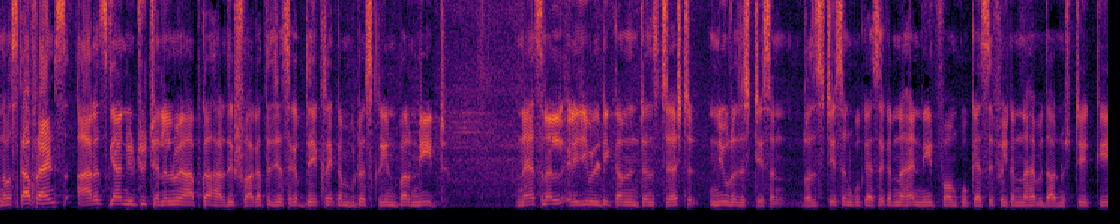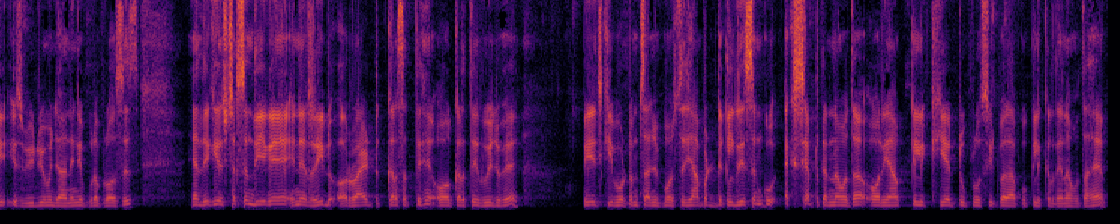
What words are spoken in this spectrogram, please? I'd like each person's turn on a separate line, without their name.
नमस्कार friends R S Gyan YouTube channel में आपका हार्दिक स्वागत है। जैसे कि आप देख रहे हैं कंप्यूटर स्क्रीन पर NEET, national eligibility cum entrance test, new registration. Registration को कैसे करना है, नीट फॉर्म को कैसे फिल करना है, विदाउट मिस्टेक की इस वीडियो में जानेंगे पूरा प्रोसेस। यहाँ देखिए इंस्ट्रक्शन दिए गए हैं, इन्हें रीड और राइट कर सकते हैं और करते हुए जो है पेज की बॉटम साइड में पहुँचते हैं। यहाँ पर डिक्लेरेशन को एक्सेप्ट करना होता है और यहाँ क्लिक हियर टू प्रोसीड पर आपको क्लिक कर देना होता है।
